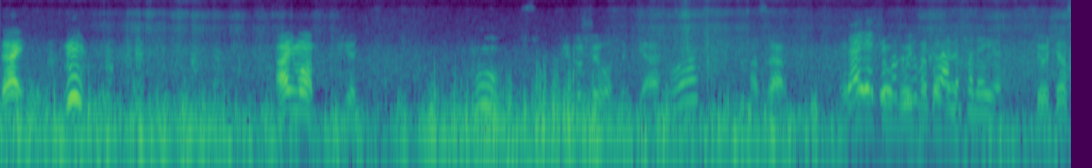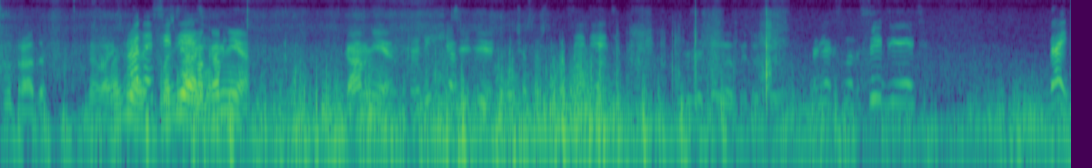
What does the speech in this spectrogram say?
Дай. Ну. Блядь. Фу. Придушила таки, а. Вот. Азарт. Ну, Да, я тебе покажу, как Рада подает. Все, сейчас вот рада. Давай. Возьми, возьми сидеть. Альма, ко мне. Ко мне. Сидеть. Сидеть. Ты зачем ее придушил? Олег, смотри, сидеть. Дай.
